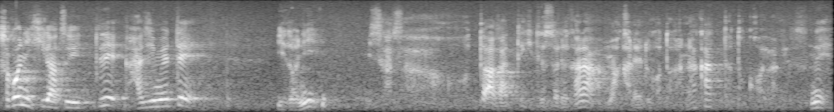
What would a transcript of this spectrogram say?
そこに気が付いて初めて井戸に水がずっと上がってきてそれからまかれることがなかったとこういうわけですね。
